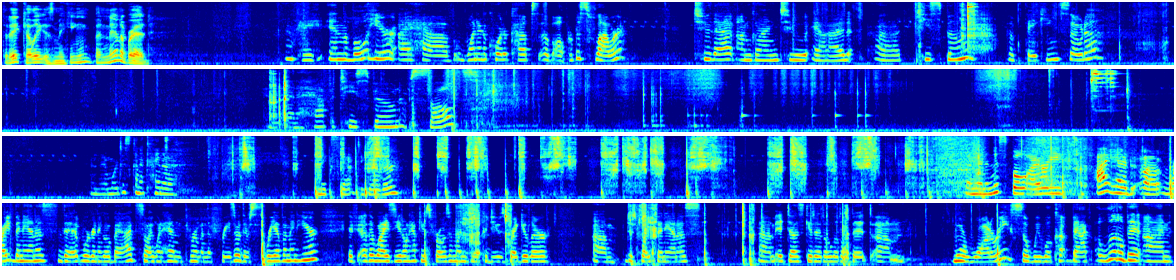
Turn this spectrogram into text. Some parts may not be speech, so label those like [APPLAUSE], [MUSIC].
Today Kelly is making banana bread. Okay, in the bowl here I have one and a quarter cups of all-purpose flour. To that I'm going to add a teaspoon of baking soda. And a half a teaspoon of salt. And then we're just going to kind of mix that together. And then in this bowl, I already, I had uh, ripe bananas that were going to go bad, so I went ahead and threw them in the freezer. There's three of them in here. If otherwise you don't have to use frozen ones, you could use regular, um, just ripe bananas. Um, it does get it a little bit um, more watery, so we will cut back a little bit on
